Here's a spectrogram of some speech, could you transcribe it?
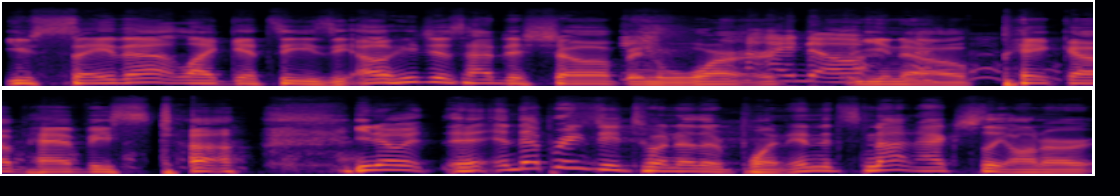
you say that like it's easy. Oh, he just had to show up and work. I know. You know, pick up heavy stuff. You know, and that brings me to another point and it's not actually on our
